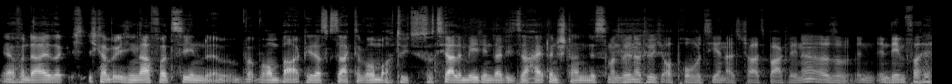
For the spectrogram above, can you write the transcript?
Ja, von daher, sag ich, ich kann wirklich nicht nachvollziehen, äh, warum Barkley das gesagt hat, warum auch durch die soziale Medien da dieser Hype entstanden ist. Man will natürlich auch provozieren als Charles Barkley, ne? Also in, in dem Fall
